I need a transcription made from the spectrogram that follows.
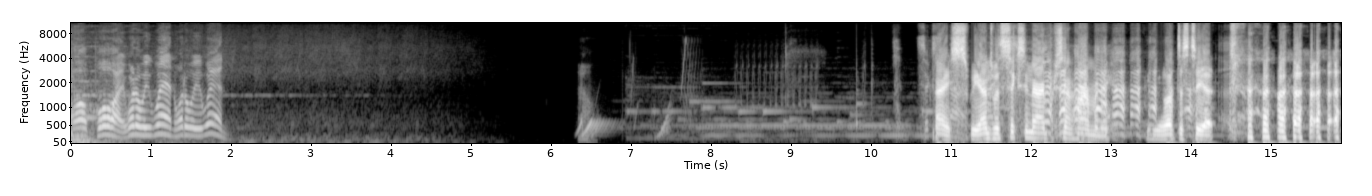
Oh boy, what do we win? What do we win? Nice. We end with 69% harmony. You love to see it.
